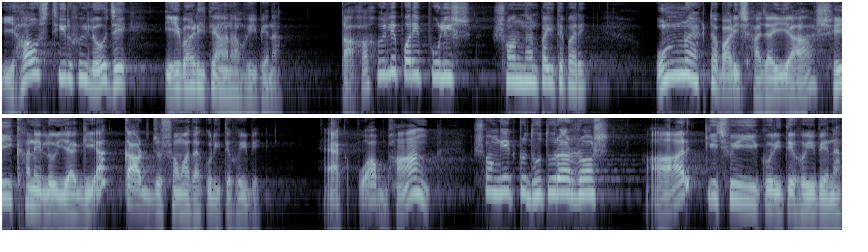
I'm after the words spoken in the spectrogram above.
ইহাও স্থির হইল যে এ বাড়িতে আনা হইবে না। তাহা হইলে পরে পুলিশ সন্ধান পাইতে পারে। অন্য একটা বাড়ি সাজাইয়া সেইখানে লইয়া গিয়া কার্য সমাধা করিতে হইবে। এক পোয়া ভাং, সঙ্গে একটু ধুতুরার রস, আর কিছুই করিতে হইবে না।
